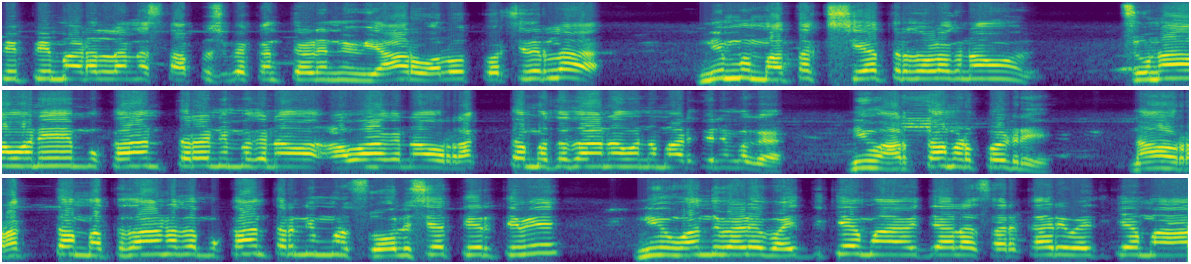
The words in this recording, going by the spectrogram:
ಪಿ ಪಿ ಮಾಡಲ್ಲ ಸ್ಥಾಪಿಸ್ಬೇಕಂತೇಳಿ ನೀವು ಯಾರು ಒಲವು ತೋರಿಸಿದ್ರಲ್ಲ, ನಿಮ್ಮ ಮತಕ್ಷೇತ್ರದೊಳಗೆ ನಾವು ಚುನಾವಣೆ ಮುಖಾಂತರ ನಿಮಗೆ ನಾವು ಅವಾಗ ನಾವು ರಕ್ತ ಮತದಾನವನ್ನು ಮಾಡ್ತೀವಿ ನಿಮಗೆ. ನೀವು ಅರ್ಥ ಮಾಡ್ಕೊಳ್ರಿ. ನಾವು ರಕ್ತ ಮತದಾನದ ಮುಖಾಂತರ ನಿಮ್ಮ ಸೋಲಿಸೇ ತೀರ್ತೀವಿ. ನೀವು ಒಂದ್ ವೇಳೆ ವೈದ್ಯಕೀಯ ಮಹಾವಿದ್ಯಾಲಯ, ಸರ್ಕಾರಿ ವೈದ್ಯಕೀಯ ಮಹಾ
